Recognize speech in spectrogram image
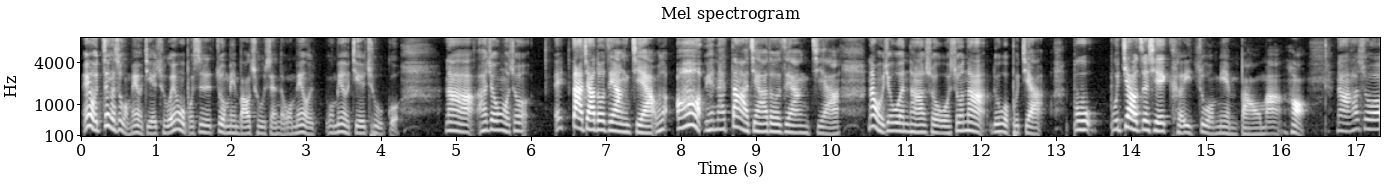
因为我这个是我没有接触，因为我不是做面包出身的，我没有我没有接触过。那他就问我说，哎，大家都这样加？我说哦，原来大家都这样加。那我就问他说，我说那如果不加不？不叫这些可以做面包吗？哈，那他说，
